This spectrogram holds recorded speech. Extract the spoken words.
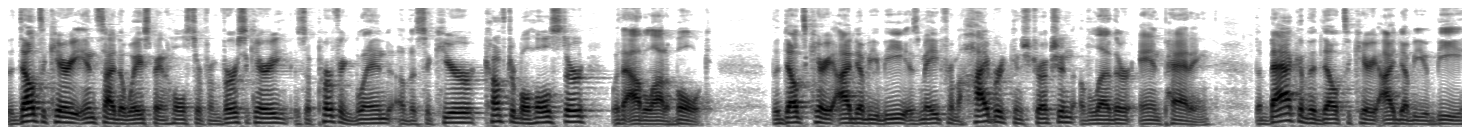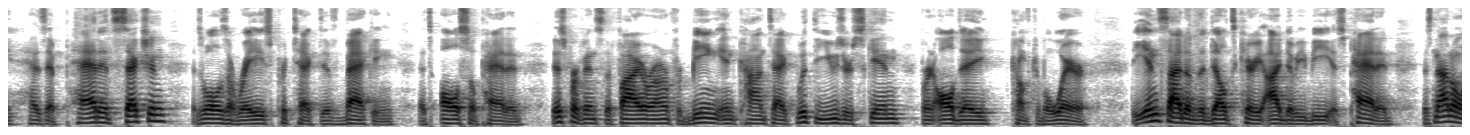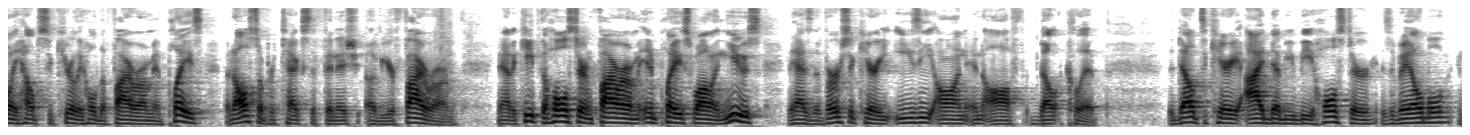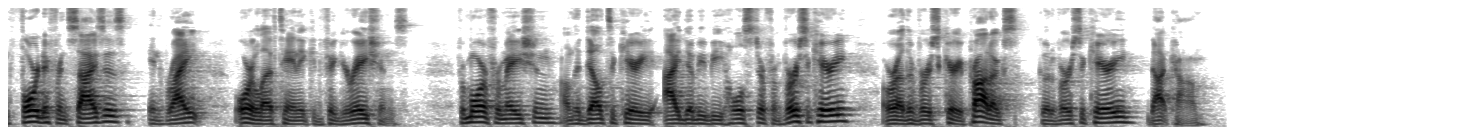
The Delta Carry inside the waistband holster from VersaCarry is a perfect blend of a secure, comfortable holster without a lot of bulk. The Delta Carry IWB is made from a hybrid construction of leather and padding. The back of the Delta Carry IWB has a padded section as well as a raised protective backing that's also padded. This prevents the firearm from being in contact with the user's skin for an all-day comfortable wear. The inside of the Delta Carry IWB is padded. This not only helps securely hold the firearm in place, but also protects the finish of your firearm. Now to keep the holster and firearm in place while in use, it has the VersaCarry Easy On and Off belt clip. The Delta Carry IWB holster is available in four different sizes in right or left-handed configurations. For more information on the Delta Carry IWB holster from VersaCarry or other VersaCarry products, go to versacarry.com.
